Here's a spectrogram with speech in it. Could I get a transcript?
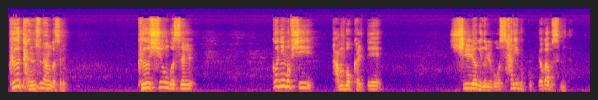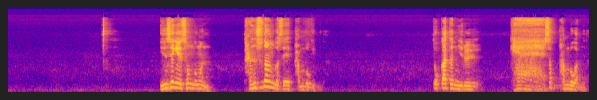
그 단순한 것을, 그 쉬운 것을 끊임없이 반복할 때 실력이 늘고 살이 붙고 뼈가 붙습니다. 인생의 성공은 단순한 것의 반복입니다. 똑같은 일을 계속 반복합니다.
